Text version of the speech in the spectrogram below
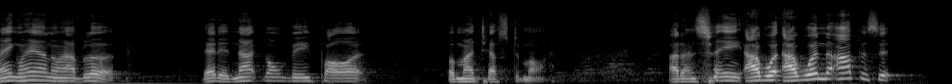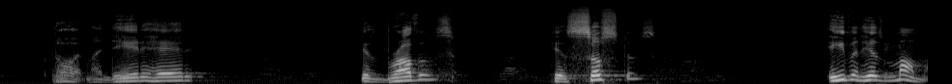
I ain't gonna have no high blood. That is not gonna be part of my testimony. I done seen, I, w- I wasn't the opposite. Lord, my daddy had it. His brothers, his sisters, even his mama.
